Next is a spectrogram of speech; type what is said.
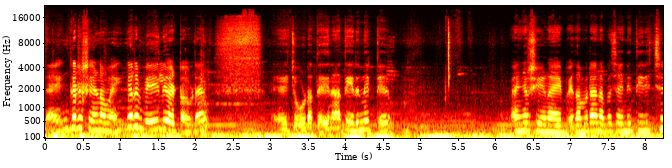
ഭയങ്കര ക്ഷീണം ഭയങ്കര വെയിൽ കേട്ടോ ഇവിടെ. ചൂടത്തെ ഇതിനകത്ത് ഇരുന്നിട്ട് ഭയങ്കര ക്ഷീണമായിപ്പോയി തമ്പരാൻ അപ്പം ചൈന തിരിച്ച്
